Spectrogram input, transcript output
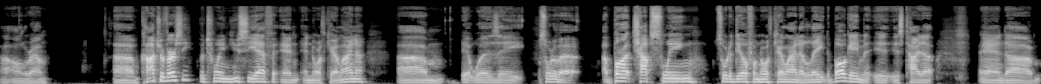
all around um, controversy between UCF and, and North Carolina. Um, it was a sort of a, a bunt, chop swing sort of deal from North Carolina late. The ball game is, is tied up, and um,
